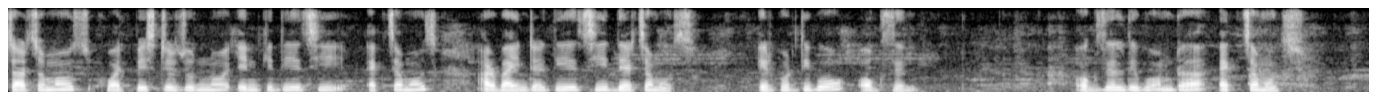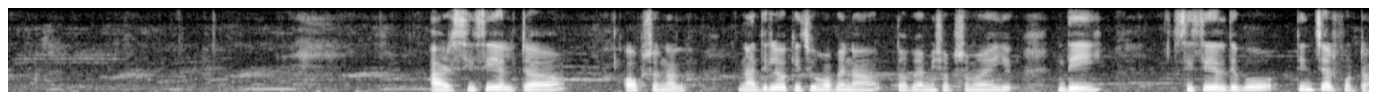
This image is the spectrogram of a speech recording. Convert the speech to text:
চার চামচ হোয়াইট পেস্টের জন্য এনকে দিয়েছি এক চামচ আর বাইন্ডার দিয়েছি দেড় চামচ। এরপর দিব অক্সেল। অক্সেল দেব আমরা এক চামচ। আর সিসিএলটা অপশনাল। না দিলেও কিছু হবে না। তবে আমি সবসময় দেই। সিসিএল দেব তিন চার ফোঁটা।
